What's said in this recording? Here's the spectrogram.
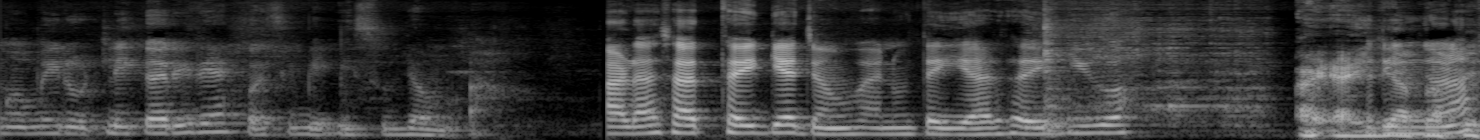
મમ્મી રોટલી કરી રહ્યા પછી બેસીશું જમવા. સાડા સાત થઈ ગયા જમવાનું તૈયાર થઈ ગયું. રીંગણા?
